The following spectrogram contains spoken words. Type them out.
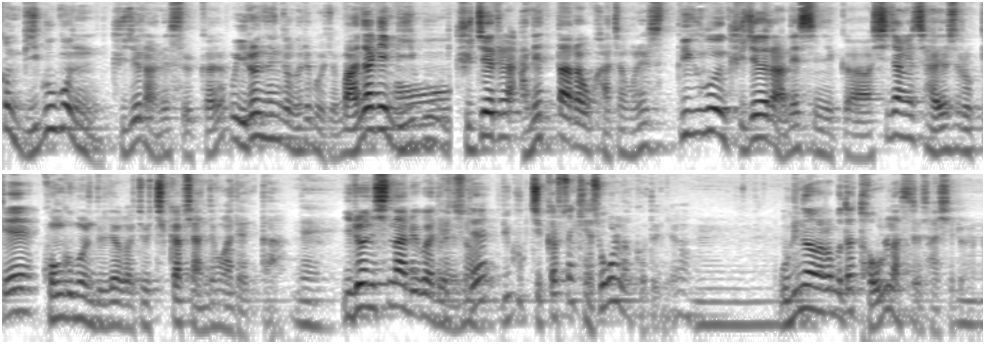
그럼 미국은 규제를 안 했을까요? 뭐 이런 생각을 해보죠. 만약 에 미국 어. 규제를 안 했다라고 가정을 했을 때 미국은 규제를 안 했으니까 시장에서 자연스럽게 공급을 늘려가지고 집값이 안정화됐다. 네. 이런 시나리오가 되는데 그쵸. 미국 집값은 계속 올랐거든요. 음. 우리나라보다 더 올랐어요, 사실은.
